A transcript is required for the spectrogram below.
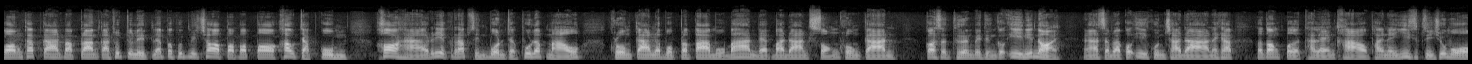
กองบังคับการปราบปรามการทุจริต และประพฤติมิชอบปปปเข้าจับกลุ่มข้อหาเรียกรับสินบนจากผู้รับเหมา โครงการระบบประปาหมู่บ้านแบบบาดาล 2 โครงการ ก็สะเทือนไปถึงเก้าอี้นิดหน่อยนะสำหรับเก้าอี้คุณชาดานะครับก็ต้องเปิดแถลงข่าวภายใน 24 ชั่วโมง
